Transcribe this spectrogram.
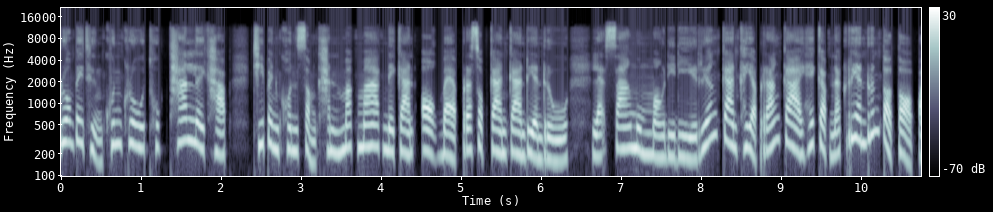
รวมไปถึงคุณครูทุกท่านเลยครับ ที่เป็นคนสำคัญมากๆ ในการออกแบบประสบการณ์การเรียนรู้ และสร้างมุมมองดีๆ เรื่องการขยับร่างกายให้กับนักเรียนรุ่นต่อๆไป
